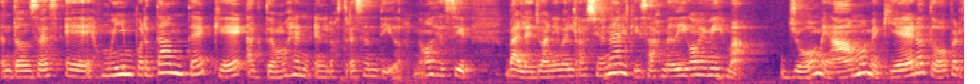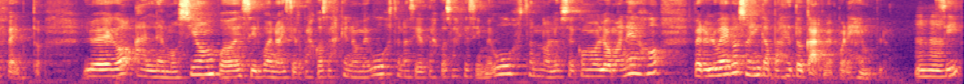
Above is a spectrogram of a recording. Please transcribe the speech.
Entonces eh, es muy importante que actuemos en, en los tres sentidos, ¿no? Es decir, vale, yo a nivel racional quizás me digo a mí misma, yo me amo, me quiero, todo perfecto Luego, a la emoción puedo decir, bueno, hay ciertas cosas que no me gustan, hay ciertas cosas que sí me gustan, no lo sé cómo lo manejo, pero luego soy incapaz de tocarme, por ejemplo. ¿Sí?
